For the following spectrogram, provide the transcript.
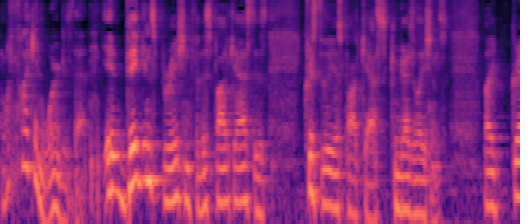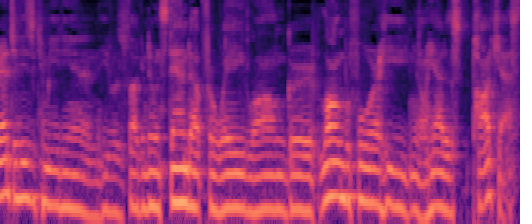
what fucking word is that? It, big inspiration for this podcast is Chris D'Elia's podcast. Congratulations. Like, granted, he's a comedian and he was fucking doing stand up for way longer, long before he, you know, he had his podcast.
